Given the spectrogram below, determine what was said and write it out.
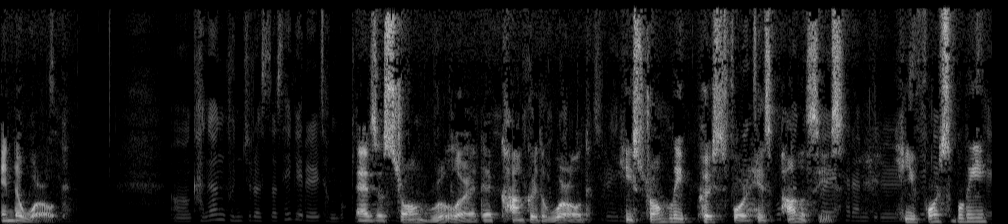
in the world. As a strong ruler that conquered the world, he strongly pushed for his policies. He forcibly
